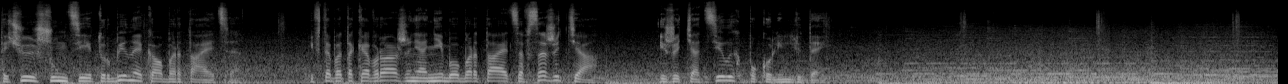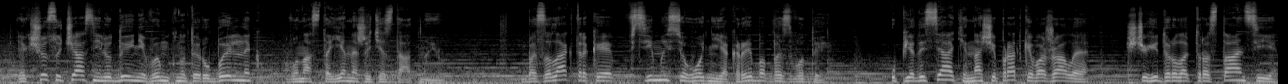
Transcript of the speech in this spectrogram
Ти чуєш шум цієї турбіни, яка обертається. І в тебе таке враження, ніби обертається все життя і життя цілих поколінь людей. Якщо сучасній людині вимкнути рубильник, вона стає нежиттєздатною. Без електрики всі ми сьогодні як риба без води. У 50-ті наші предки вважали, що гідроелектростанції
